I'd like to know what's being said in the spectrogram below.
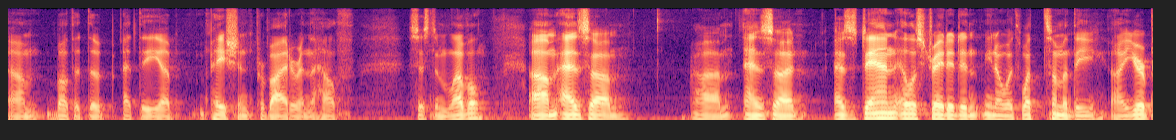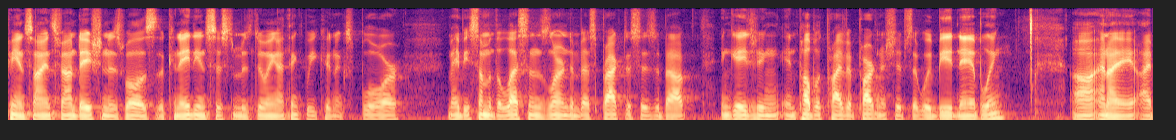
um, both at the, at the uh, patient, provider, and the health system level. Um, as um, um as as Dan illustrated in, you know, with what some of the uh, European Science Foundation as well as the Canadian system is doing, I think we can explore maybe some of the lessons learned and best practices about engaging in public-private partnerships that would be enabling. Uh, and I, I,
